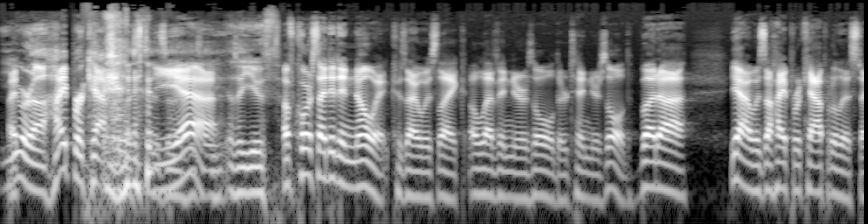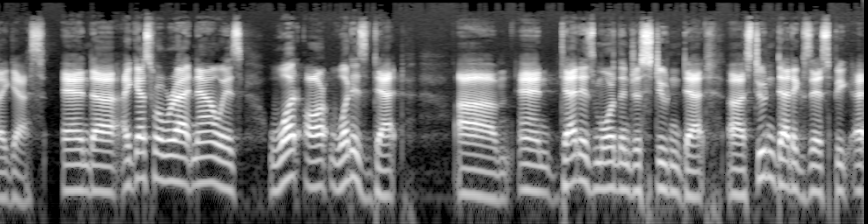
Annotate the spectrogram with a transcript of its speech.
you were a hyper capitalist as, yeah. as, a, as a youth. Of course, I didn't know it because I was like 11 years old or 10 years old. But uh, yeah, I was a hyper capitalist, I guess. And uh, I guess where we're at now is what are what is debt? Um, and debt is more than just student debt. Uh, student debt exists be- uh,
